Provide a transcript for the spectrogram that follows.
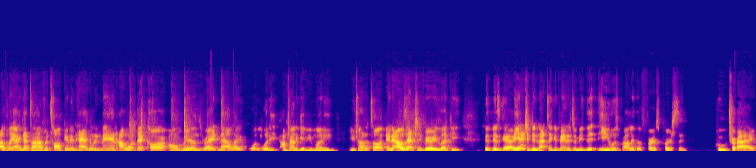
I was like, I ain't got time for talking and haggling, man. I want that car on rims right now. Like, what? What do you? I'm trying to give you money. You trying to talk? And I was actually very lucky that this guy. He actually did not take advantage of me. He was probably the first person who tried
